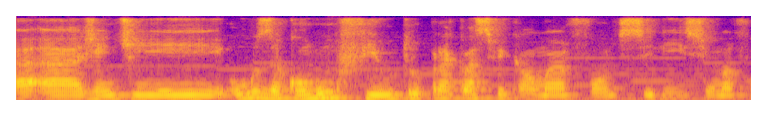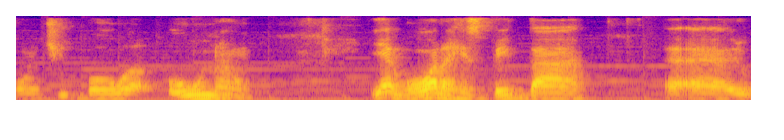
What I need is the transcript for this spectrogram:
a, a gente usa como um filtro para classificar uma fonte silício, uma fonte boa ou não. E agora, a respeito da. É, é,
